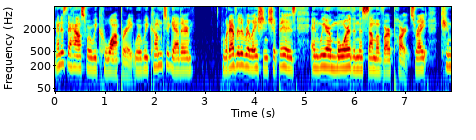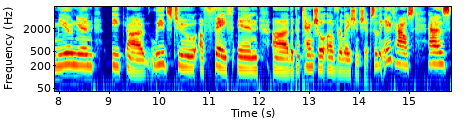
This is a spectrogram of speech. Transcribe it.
That is the house where we cooperate, where we come together whatever the relationship is, and we are more than the sum of our parts, right? Communion, uh, leads to a faith in uh, the potential of relationships. So the eighth house has,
